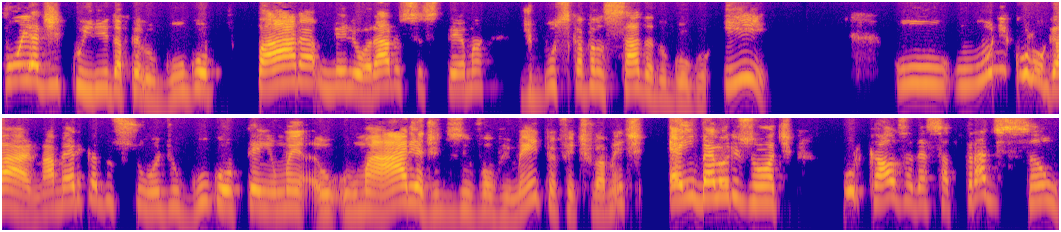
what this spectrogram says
foi adquirida pelo Google para melhorar o sistema de busca avançada do Google. E o, o, único lugar na América do Sul onde o Google tem uma, uma área de desenvolvimento, efetivamente, é em Belo Horizonte, por causa dessa tradição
